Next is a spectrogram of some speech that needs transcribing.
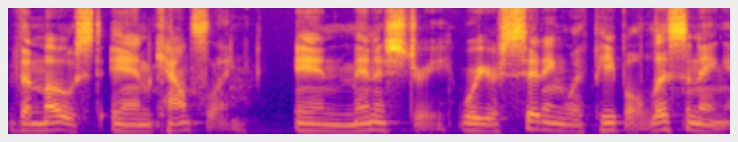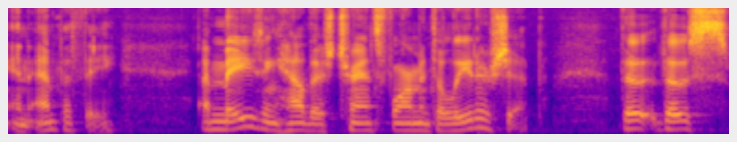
the most in counseling, in ministry, where you're sitting with people, listening and empathy, amazing how those transform into leadership. Th- those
